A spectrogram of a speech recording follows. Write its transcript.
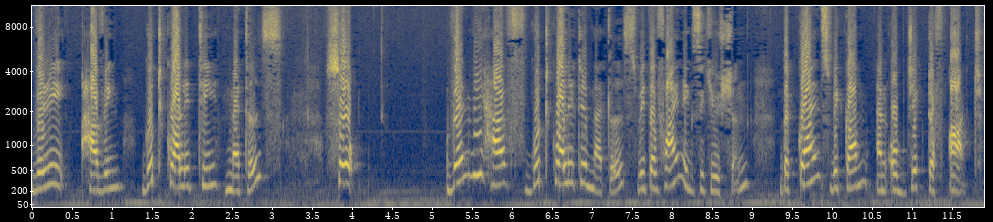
very having good quality metals. So when we have good quality metals with a fine execution, the coins become an object of art.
